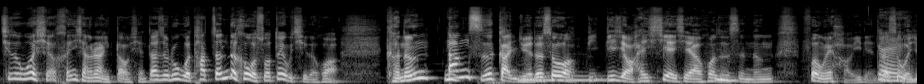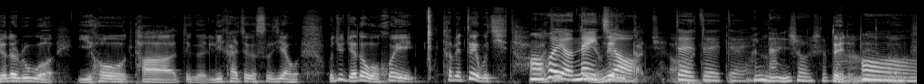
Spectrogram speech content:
其实我想很想让你道歉，但是如果他真的和我说对不起的话，可能当时感觉的时候啊比比较还谢谢啊，或者是能氛围好一点。对但是我觉得如果以后他这个离开这个世界，我我就觉得我会特别对不起他，会有内疚。感觉啊。对对对，很难受是吧？对对对哦，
